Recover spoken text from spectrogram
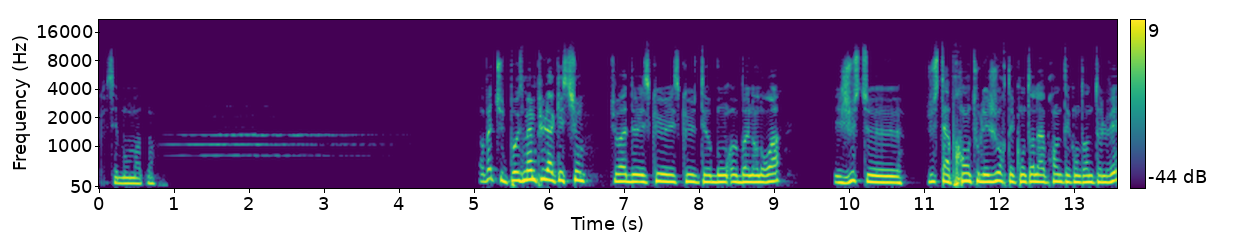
que c'est bon maintenant. En fait, tu te poses même plus la question, tu vois, de est-ce que est-ce que t'es au bon au bon endroit? Et juste euh, juste apprends tous les jours, t'es content d'apprendre, t'es content de te lever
